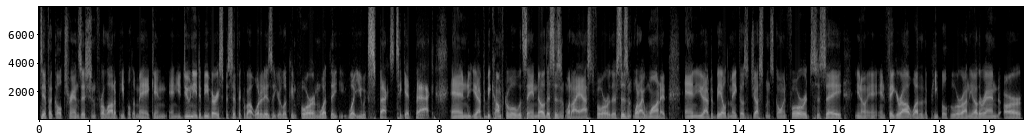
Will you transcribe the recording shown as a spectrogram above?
difficult transition for a lot of people to make, and, and you do need to be very specific about what it is that you're looking for and what the what you expect to get back. And you have to be comfortable with saying no, this isn't what I asked for, this isn't what I wanted, and you have to be able to make those adjustments going forward to say you know and, and figure out whether the people who are on the other end are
